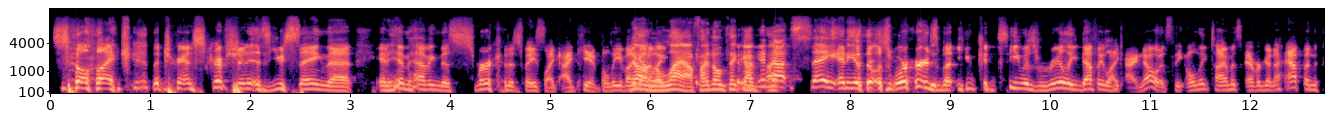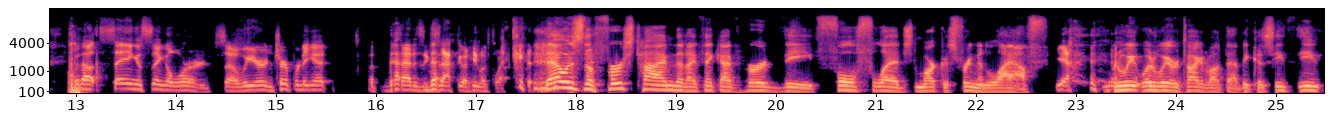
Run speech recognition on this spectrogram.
So, like, the transcription is you saying that and him having this smirk on his face, like, I can't believe I no, got away. laugh. I don't think I've did I- not say any of those words, but you could he was really definitely like, I know it's the only time it's ever going to happen without saying a single word. So we are interpreting it, but That- that is that- exactly what he looked like. that was the first time that I think I've heard the full-fledged Marcus Freeman laugh yeah. when we when we were talking about that because he he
